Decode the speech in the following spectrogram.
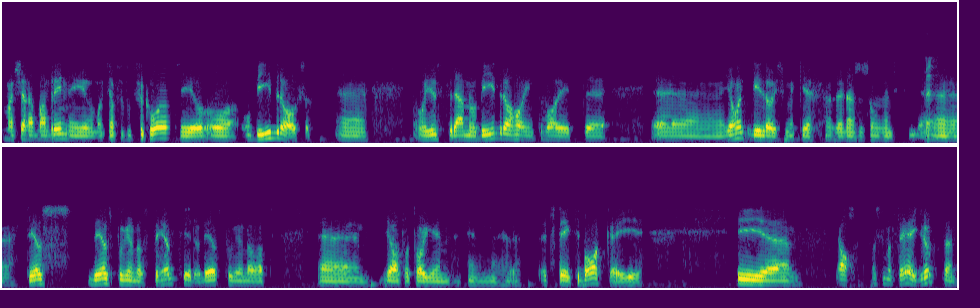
man känner att man brinner i och man kan förkovra sig i och, och, och, bidra också. Eh, och just det där med att bidra har inte varit... Eh, eh, jag har inte bidragit så mycket under den här säsongen. dels, dels på grund av speltid och dels på grund av att eh, jag har fått tagit en, en, ett steg tillbaka i, i eh, ja, vad ska man säga, i gruppen.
